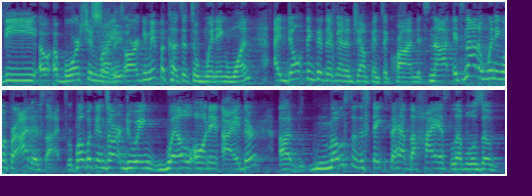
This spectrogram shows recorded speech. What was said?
the abortion so rights the, argument because it's a winning one. I don't think that they're going to jump into crime. It's not it's not a winning one for either side. Republicans aren't doing well on it either. Uh, most of the states that have the highest levels of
